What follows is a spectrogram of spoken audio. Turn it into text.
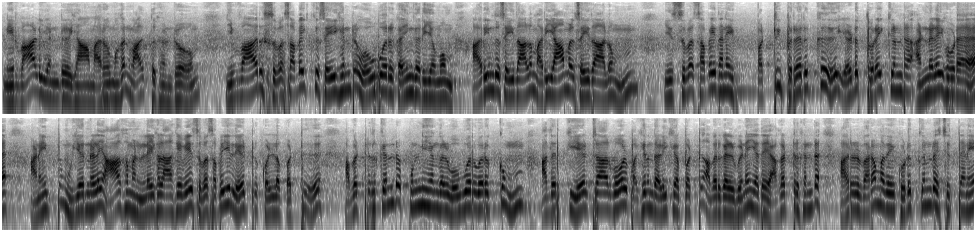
நிர்வாளி என்று யாம் அருமுகன் வாழ்த்துகின்றோம். இவ்வாறு சிவசபைக்கு செய்கின்ற ஒவ்வொரு கைங்கரியமும் அறிந்து செய்தாலும் அறியாமல் செய்தாலும் இச்சிவசபைதனை பற்றி பிறருக்கு எடுத்துரைக்கின்ற அந்நிலை கூட அனைத்தும் உயர்நிலை ஆகம நிலைகளாகவே சிவசபையில் ஏற்றுக்கொள்ளப்பட்டு அவற்றிற்கென்ற புண்ணியங்கள் ஒவ்வொருவருக்கும் அதற்கு ஏற்றாற்போல் பகிர்ந்து அளிக்கப்பட்டு அவர்கள் வினையதை அகற்றுகின்ற அருள் அதை கொடுக்கின்ற சித்தனே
